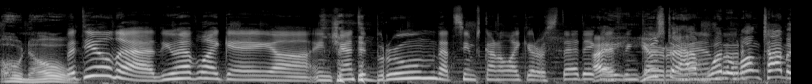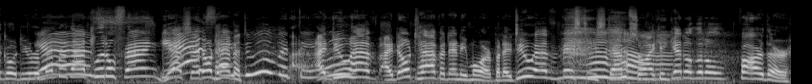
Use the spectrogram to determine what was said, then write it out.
Oh, no. Batilda, do you have like a uh, enchanted broom? That seems kind of like your aesthetic. I, think I long time ago. Do you remember that little fang? Yes, I do, Batilda. I, I do have. I don't have it anymore, but I do have Misty Step, so I can get a little farther.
